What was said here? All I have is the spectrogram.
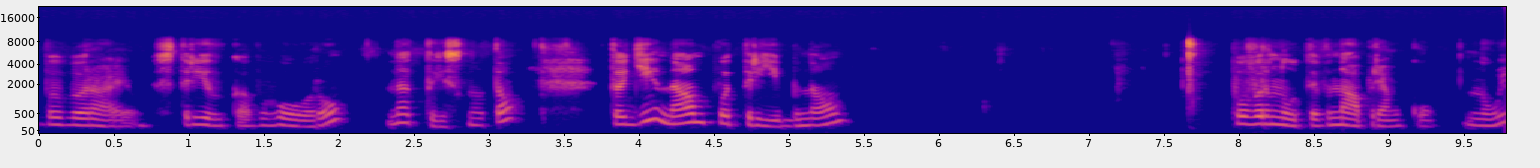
вибираю стрілка вгору, натиснуто, тоді нам потрібно повернути в напрямку 0.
